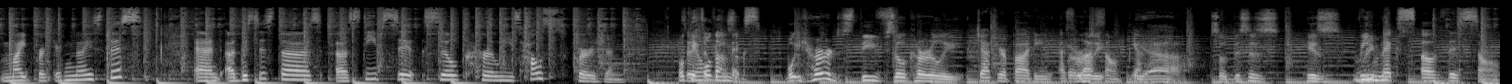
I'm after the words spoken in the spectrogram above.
might recognize this. And uh, this is the uh, Steve Sil- Silk Hurley's house version. So okay, hold on. So, remix. we heard Steve Silk Hurley Jack Your Body as the early. last song. Yeah. So this is his remix of this song.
